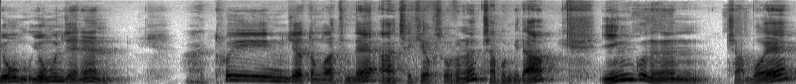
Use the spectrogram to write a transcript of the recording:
요, 요 문제는 아, 토익 문제였던 것 같은데, 아, 제 기억 속으로는, 자, 봅니다. 인구는, 자, 뭐에?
